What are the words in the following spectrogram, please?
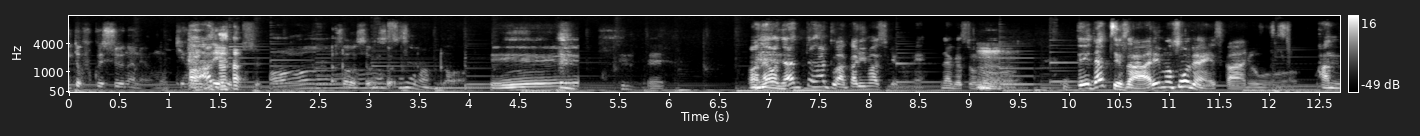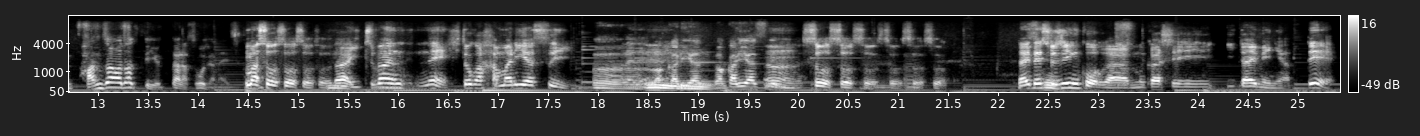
愛と復讐なのよもう基本全部あー。そうそうそう。そうなんだ。へえ。あななんとなくわかりますけどね。なんかその、うん。でだってさあれもそうじゃないですか。あの半半沢だって言ったらそうじゃないですか。まあそうそうそうそう。だから一番ね人がハマりやすい。うん。あれね。わかりやうんわかりやすい、うん。そうそうそうそうそうそう大体主人公が昔痛い目にあって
